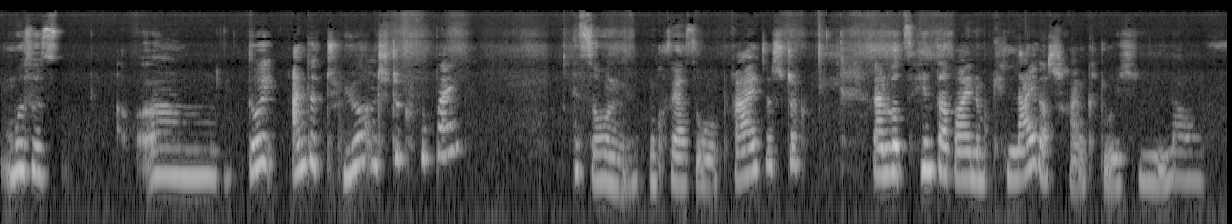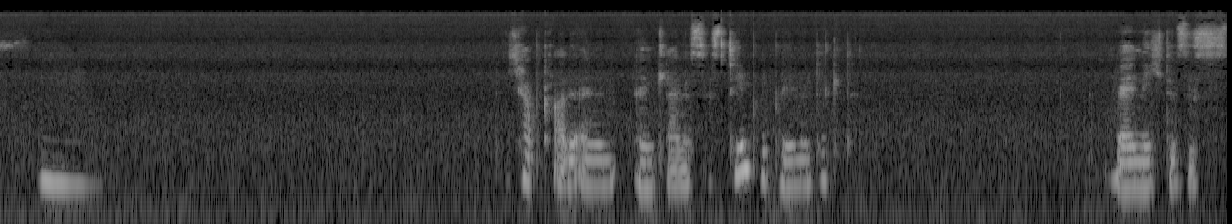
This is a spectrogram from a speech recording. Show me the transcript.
muss es ähm, durch, an der Tür ein Stück vorbei ist so ein ungefähr so breites Stück. Dann wird es hinter meinem Kleiderschrank durchlaufen. Ich habe gerade ein, ein kleines Systemproblem entdeckt. Wenn ich dieses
